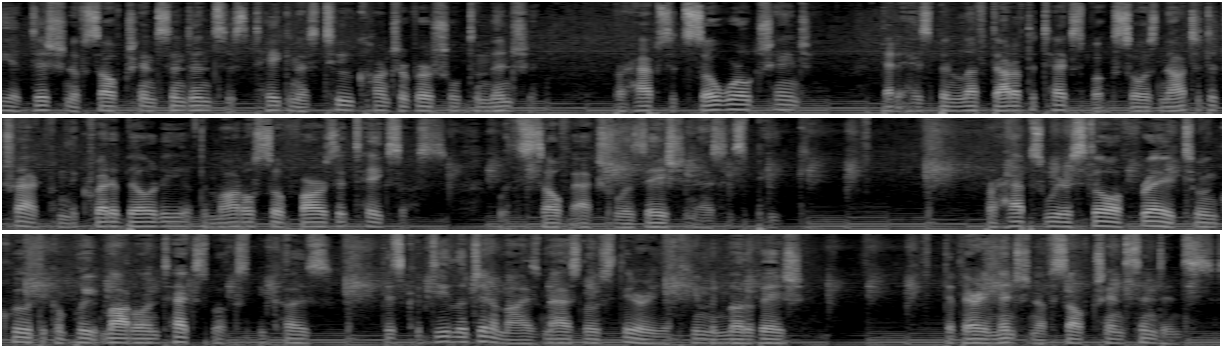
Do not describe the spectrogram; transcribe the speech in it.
the addition of self transcendence is taken as too controversial to mention. Perhaps it's so world changing that it has been left out of the textbook so as not to detract from the credibility of the model so far as it takes us, with self actualization as its peak. Perhaps we are still afraid to include the complete model in textbooks because this could delegitimize Maslow's theory of human motivation. The very mention of self transcendence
